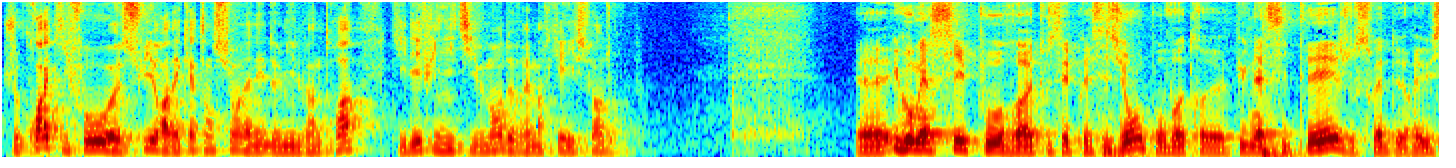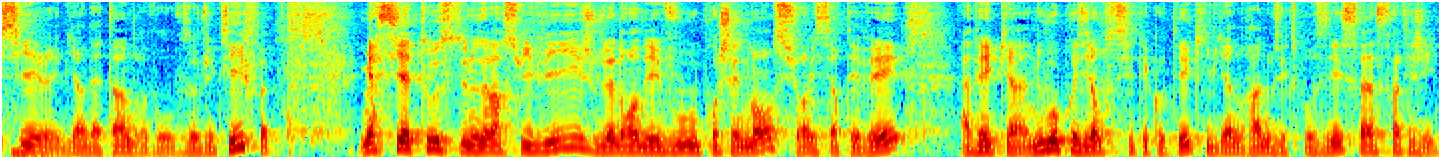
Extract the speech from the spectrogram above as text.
je crois qu'il faut suivre avec attention l'année 2023, qui définitivement devrait marquer l'histoire du groupe. Hugo, merci pour toutes ces précisions, pour votre pugnacité. Je vous souhaite de réussir et bien d'atteindre vos, vos, objectifs. Merci à tous de nous avoir suivis. Je vous donne rendez-vous prochainement sur Investisseur TV avec un nouveau président de société cotée qui viendra nous exposer sa stratégie.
